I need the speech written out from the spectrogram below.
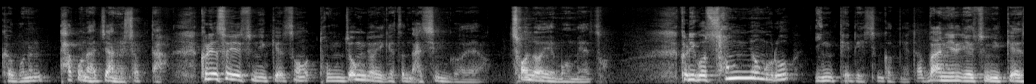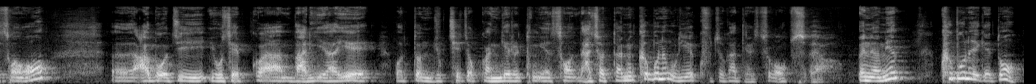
그분은 타고나지 않으셨다. 그래서 예수님께서 동정녀에게서 나신 거예요. 처녀의 몸에서. 그리고 성령으로 잉태되신 겁니다. 만일 예수님께서 어, 아버지 요셉과 마리아의 어떤 육체적 관계를 통해서 나셨다면 그분은 우리의 구조가 될 수가 없어요. 왜냐하면 그분에게도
